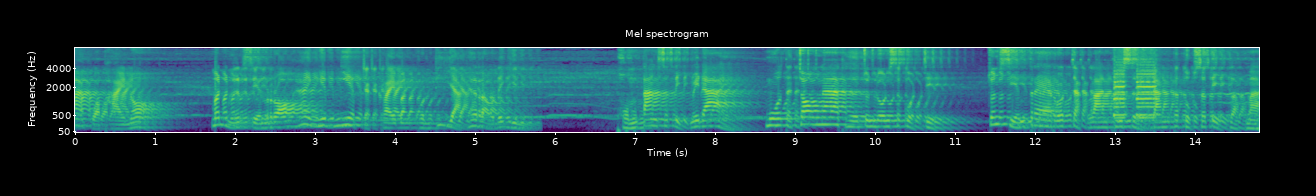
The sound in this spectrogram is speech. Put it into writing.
มากกว่าภายนอก มันเหมือนเสียงร้องไห้เงียบๆจากใครบางคนที่อยากให้เราได้ยิน ผมตั้งสติไม่ได้ มัวแต่จ้องหน้าเธอจนโดนสะกดจิต นเสียงแตรรถจากลานคอนเสิร์ตดังกระตุกสติกลับมา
